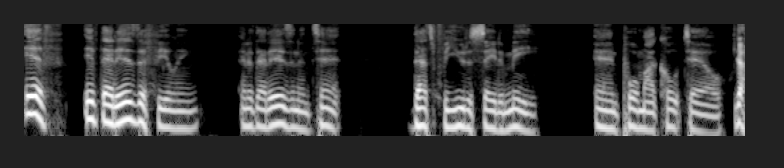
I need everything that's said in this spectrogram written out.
if if that is a feeling and if that is an intent, that's for you to say to me and pull my coattail. Yeah.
